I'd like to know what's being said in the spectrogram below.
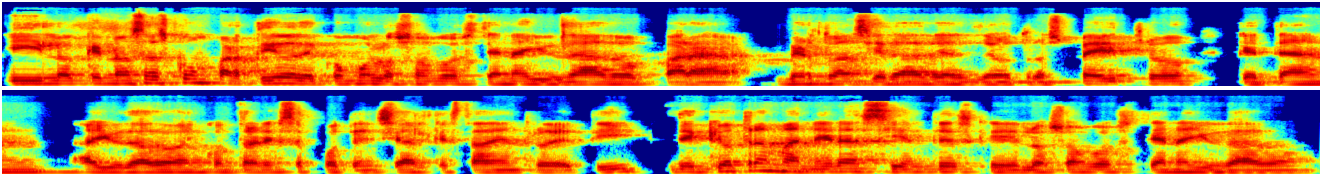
Y lo que nos has compartido de cómo los hongos te han ayudado para ver tu ansiedad desde otro espectro, que te han ayudado a encontrar ese potencial que está dentro de ti, ¿de qué otra manera sientes que los hongos te han ayudado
